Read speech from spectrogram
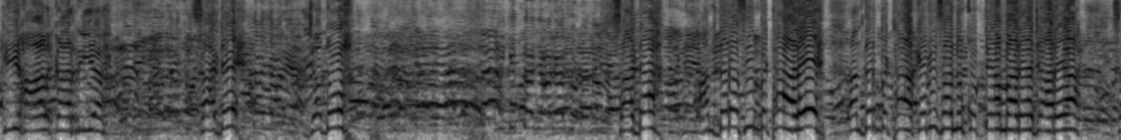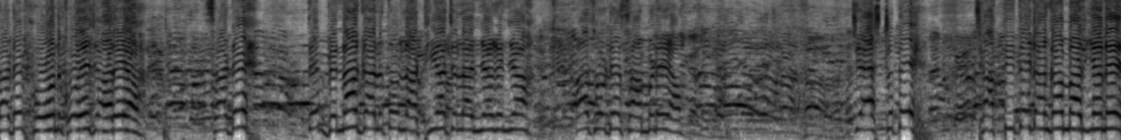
ਕੀ ਹਾਲ ਕਰ ਰਹੀ ਹੈ। ਸਾਡੇ ਜਦੋਂ ਕੀ ਕੀਤਾ ਜਾ ਰਿਹਾ ਤੁਹਾਡੇ ਨਾਲ? ਸਾਡਾ ਅੰਦਰ ਅਸੀਂ ਬਿਠਾ ਲਏ ਅੰਦਰ ਬਿਠਾ ਕੇ ਵੀ ਸਾਨੂੰ ਕੁੱਟਿਆ, ਮਾਰਿਆ ਜਾ ਰਿਹਾ। ਸਾਡੇ ਫੋਨ ਖੋਏ ਜਾ ਰਹੇ ਆ। ਸਾਡੇ ਤੇ ਬਿਨਾਂ ਗੱਲ ਤੋਂ ਲਾਠੀਆਂ ਚਲਾਈਆਂ ਗਈਆਂ। ਆ ਤੁਹਾਡੇ ਸਾਹਮਣੇ ਆ। ਚੈਸਟ ਤੇ, ਛਾਤੀ ਤੇ ਡਾਂਗਾ ਮਾਰੀਆਂ ਨੇ।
